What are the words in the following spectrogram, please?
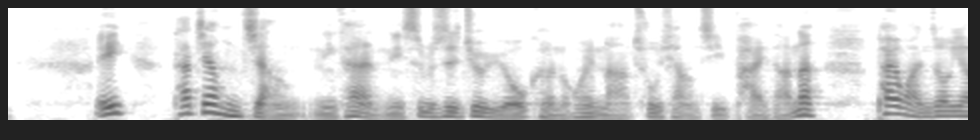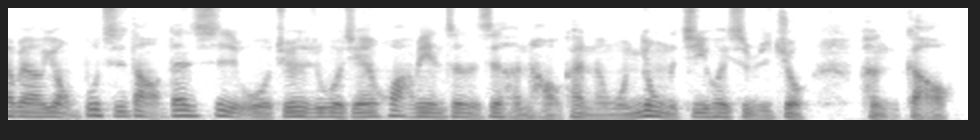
诶，他这样讲，你看你是不是就有可能会拿出相机拍他？那拍完之后要不要用？不知道。但是我觉得，如果今天画面真的是很好看的，我们用的机会是不是就很高？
